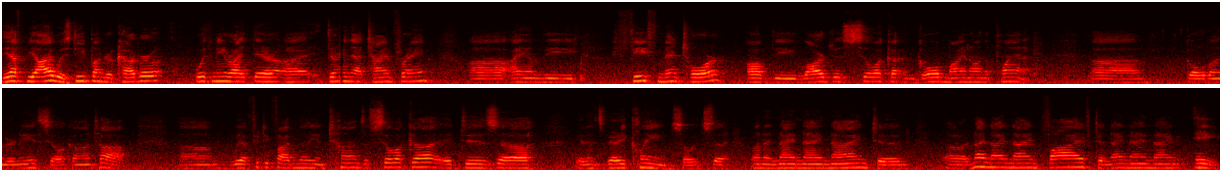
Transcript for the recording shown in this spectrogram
The FBI was deep undercover with me right there uh, during that time frame. Uh, I am the fief mentor of the largest silica and gold mine on the planet. Uh, gold underneath, silica on top. Um, we have 55 million tons of silica. It is uh, and it's very clean. So it's uh, running 999 to uh, 9995 to 9998.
